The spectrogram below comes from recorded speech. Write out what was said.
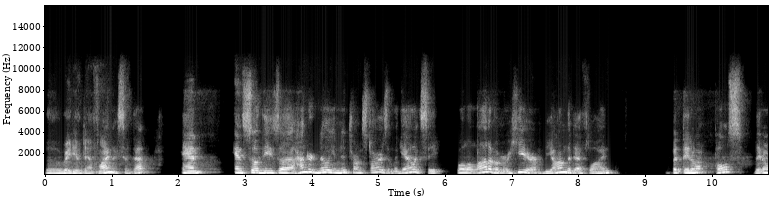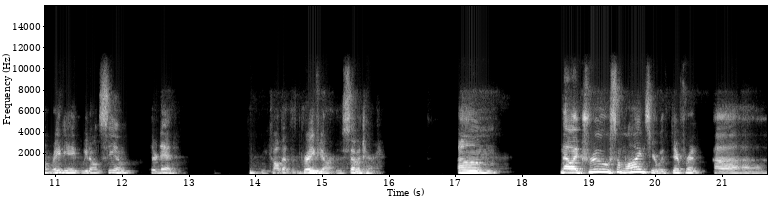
the radio death line. I said that. And, and so these uh, 100 million neutron stars in the galaxy, well, a lot of them are here beyond the death line, but they don't pulse, they don't radiate, we don't see them, they're dead. We call that the graveyard, the cemetery. Um, now I drew some lines here with different, uh,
